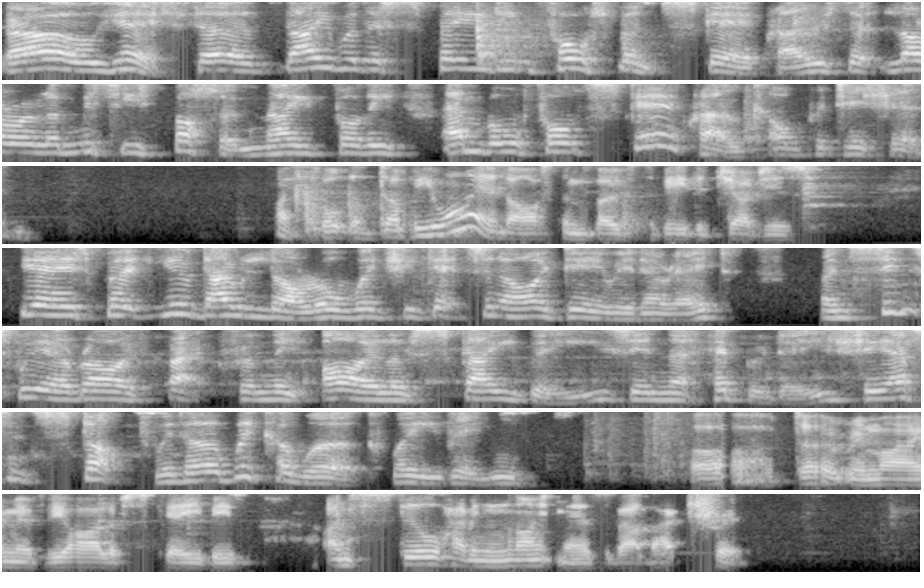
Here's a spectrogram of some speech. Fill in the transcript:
Oh, yes, uh, they were the speed enforcement scarecrows that Laurel and Mrs. Bossum made for the Ambleford Scarecrow competition. I thought the WI had asked them both to be the judges. Yes, but you know Laurel when she gets an idea in her head. And since we arrived back from the Isle of Scabies in the Hebrides, she hasn't stopped with her wickerwork weaving. Oh, don't remind me of the Isle of Scabies. I'm still having nightmares about that trip.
